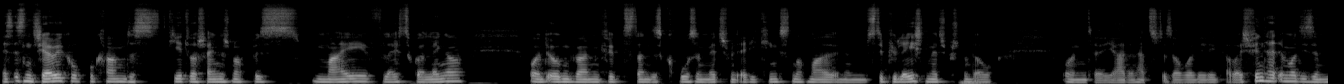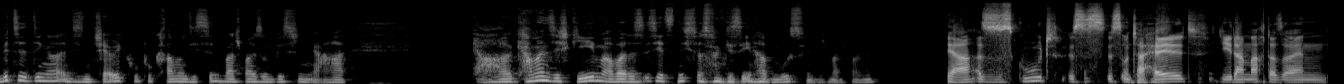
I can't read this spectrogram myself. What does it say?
es ist 'n Jericho-Programm, das geht wahrscheinlich noch bis Mai, vielleicht sogar länger. Und irgendwann gibt's dann das große Match mit Eddie Kingston noch mal in 'nem Stipulation-Match bestimmt auch. Und, äh, ja, dann hat sich das auch erledigt. Aber ich finde halt immer diese Mitteldinger in diesen Jericho-Programmen, die sind manchmal so 'n bisschen, ja ja, kann man sich geben, aber das ist jetzt nichts, was man gesehen haben muss, finde ich manchmal, ne? Ja, also es ist gut, es ist es unterhält, jeder macht da seinen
